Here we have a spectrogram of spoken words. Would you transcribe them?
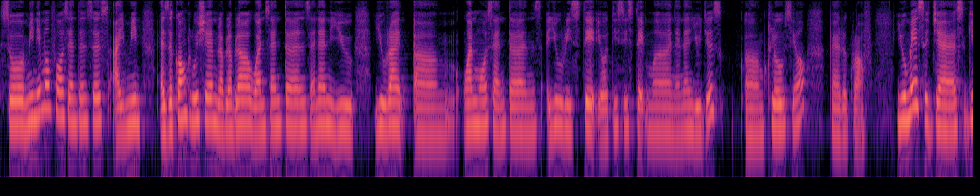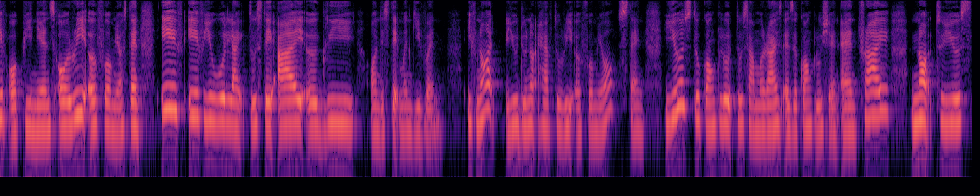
So minimum four sentences, I mean as a conclusion, blah, blah, blah, one sentence, and then you, you write um, one more sentence, you restate your thesis statement, and then you just um, close your paragraph. You may suggest, give opinions or reaffirm your stand if, if you would like to say, I agree on the statement given. If not, you do not have to reaffirm your stand. Use to conclude to summarize as a conclusion and try not to use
